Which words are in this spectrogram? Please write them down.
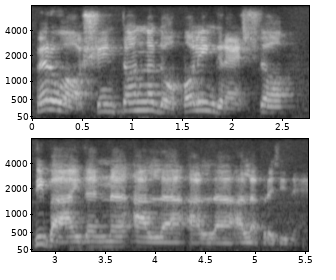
per Washington dopo l'ingresso di Biden alla, alla, alla presidenza.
